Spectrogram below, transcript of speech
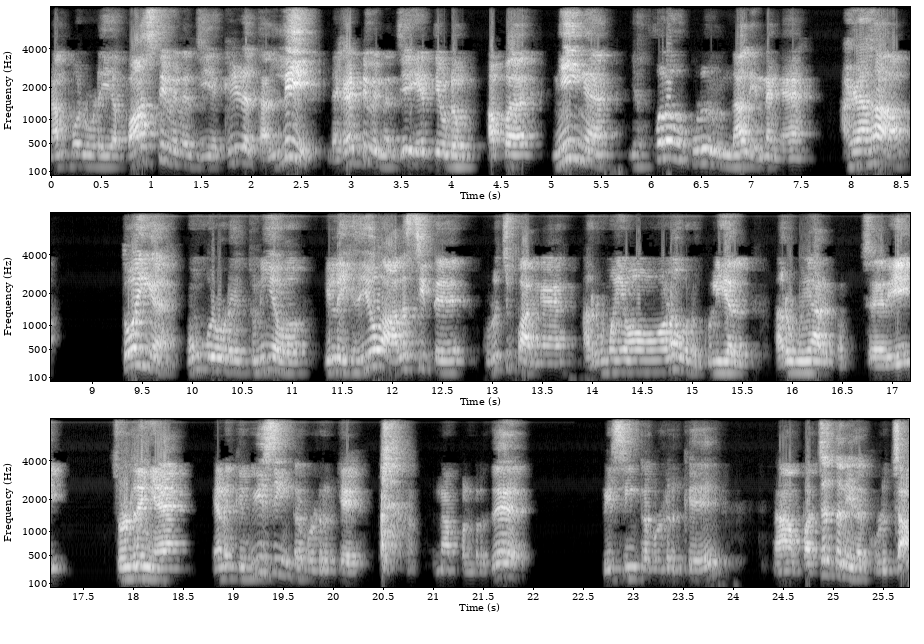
நம்மளுடைய பாசிட்டிவ் எனர்ஜியை கீழே தள்ளி நெகட்டிவ் எனர்ஜியை ஏத்தி விடும். அப்ப நீங்க எவ்வளவு குளிர் இருந்தால் என்னங்க? அழகா தோய்ங்க. உங்களுடைய துணியோ இல்ல எதையோ அலசிட்டு குளிச்சு பாருங்க. அருமையான ஒரு குளியல் அருமையா இருக்கும். சரி சொல்றீங்க. எனக்கு வீசிங் ட்ரபுள் இருக்கு. என்ன பண்றது? வீசிங் ட்ரபுள் இருக்கு. நான் பச்சை தண்ணியில குளிச்சா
